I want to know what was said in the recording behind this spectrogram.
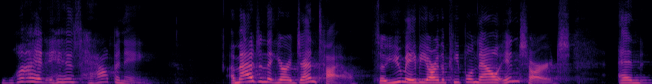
What is happening? Imagine that you're a Gentile. So you maybe are the people now in charge. And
